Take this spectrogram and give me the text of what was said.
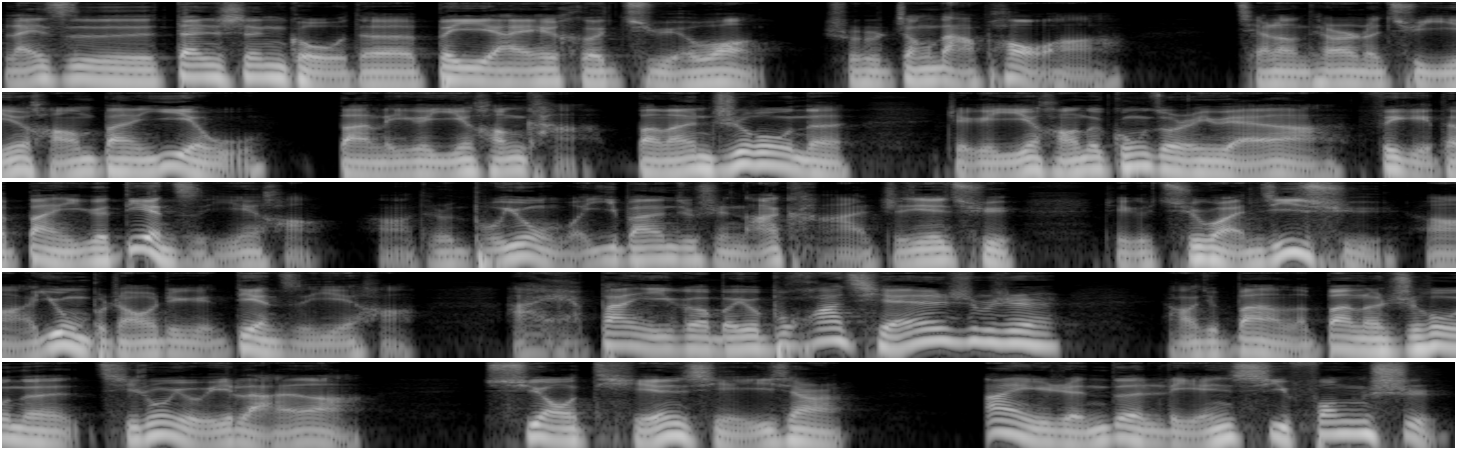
来自单身狗的悲哀和绝望。说是张大炮啊，前两天呢去银行办业务，办了一个银行卡，办完之后呢，这个银行的工作人员啊，非给他办一个电子银行啊。他说不用，我一般就是拿卡直接去这个取款机取啊，用不着这个电子银行。哎呀，办一个吧，又不花钱，是不是？然后就办了。办了之后呢，其中有一栏啊，需要填写一下爱人的联系方式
